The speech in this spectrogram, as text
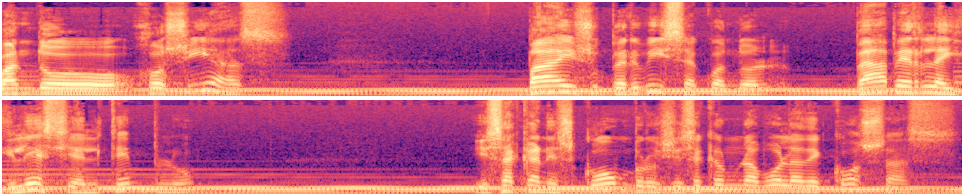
Cuando Josías va y supervisa, cuando va a ver la iglesia, el templo, y sacan escombros y sacan una bola de cosas.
